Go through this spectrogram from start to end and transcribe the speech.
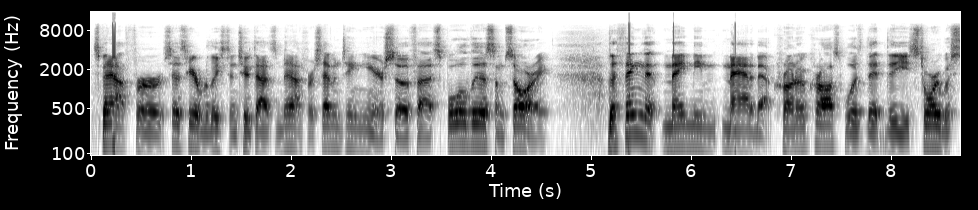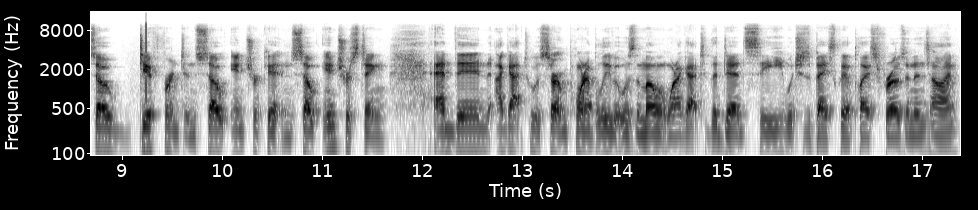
It's been out for, says here, released in 2000, been out for 17 years. So if I spoil this, I'm sorry. The thing that made me mad about Chrono Cross was that the story was so different and so intricate and so interesting. And then I got to a certain point, I believe it was the moment when I got to the Dead Sea, which is basically a place frozen in time.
